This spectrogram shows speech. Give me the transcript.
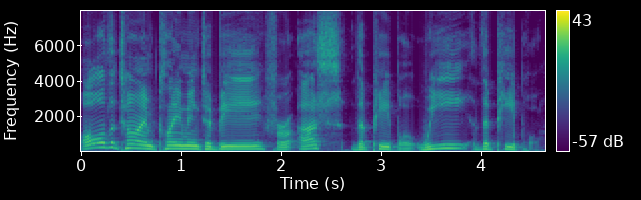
all the time claiming to be for us, the people, we, the people,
